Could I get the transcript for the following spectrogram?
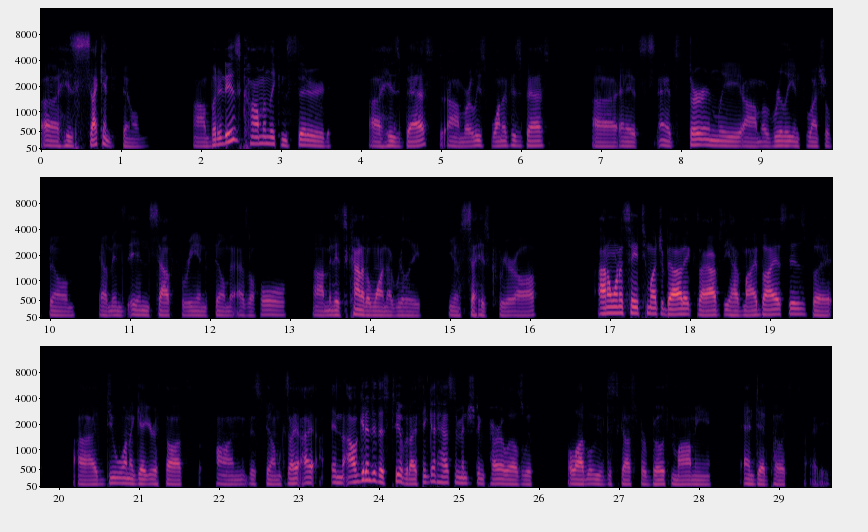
uh, his second film um, but it is commonly considered uh, his best, um, or at least one of his best. Uh, and it's and it's certainly um, a really influential film um, in in South Korean film as a whole. Um, and it's kind of the one that really you know set his career off. I don't want to say too much about it because I obviously have my biases, but uh, I do want to get your thoughts on this film because I, I and I'll get into this too, but I think it has some interesting parallels with a lot of what we've discussed for both Mommy and Dead Poet Society.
